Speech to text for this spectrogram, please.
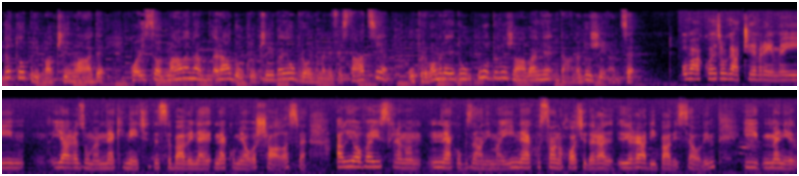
da to privlači i mlade, koji se od malena rado uključivaju u brojne manifestacije, u prvom redu u obilužavanje Dana Dužijance ovako je drugačije vreme i ja razumem, neki neće da se bave, ne, nekom je ovo šala sve, ali ovo iskreno nekog zanima i neko stvarno hoće da radi, radi i bavi se ovim i meni je,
